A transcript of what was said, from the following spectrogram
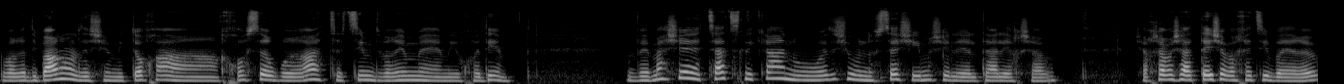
כבר דיברנו על זה שמתוך החוסר ברירה צצים דברים אה, מיוחדים. ומה שצץ לי כאן הוא איזשהו נושא שאימא שלי העלתה לי עכשיו, שעכשיו השעה תשע וחצי בערב,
